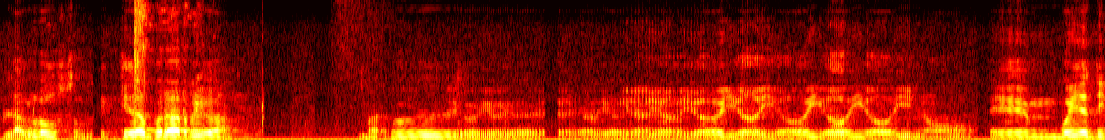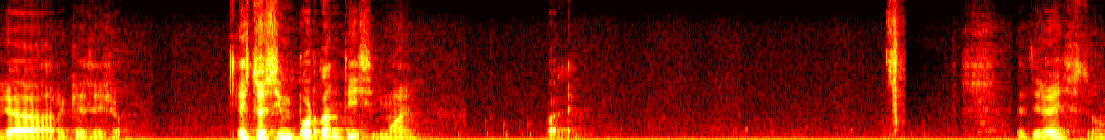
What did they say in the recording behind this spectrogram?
la glowstone que queda por arriba. voy a tirar, qué sé yo. Esto es importantísimo, eh. Vale. Voy a tirar esto.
